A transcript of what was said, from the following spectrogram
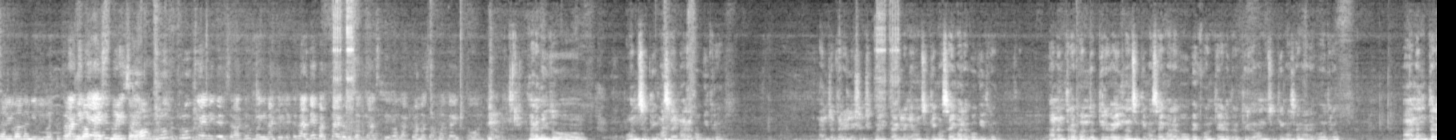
sir ಇವಾಗ ನೀವು ಇವತ್ತು ಕರೆದಿರೋ ಪ್ರೆಸ್ ಮೀಟ್. ಪ್ರೂಫ್ ಪ್ರೂಫ್ ಏನಿದೆ ಸರ್ ಅದು ಹೇಳಿ. ಯಾಕಂದ್ರೆ ಅದೇ ಬರ್ತಾ ಇರೋದು ಸರ್ ಜಾಸ್ತಿ ಇವಾಗ. ಅಕ್ರಮ ಸಂಬಂಧ ಇತ್ತು ಅಂತ ಮೇಡಮ್ ಇದು ಒಂದು ಸತಿ ಮಸಾಯಿ ಮಾರಕ್ಕೆ ಹೋಗಿದ್ರು. ನನ್ನ ಜೊತೆ ರಿಲೇಷನ್ಶಿಪ್ ಇದ್ದಾಗಲೇ ಒಂದು ಸತಿ ಮಸಾಯಿ ಮಾರಕ್ಕೆ ಹೋಗಿದ್ರು. ಆನಂತರ ಬಂದು ತಿರ್ಗಾ ಇನ್ನೊಂದು ಸತಿ ಮಸಾಯಿ ಮಾರಕ್ಕೆ ಹೋಗ್ಬೇಕು ಅಂತ ಹೇಳಿದ್ರು. ತಿರ್ಗಾ ಒಂದು ಸತಿ ಮಸಾಯಿ ಮಾರಕ್ಕೆ ಹೋದ್ರು. ಆನಂತರ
